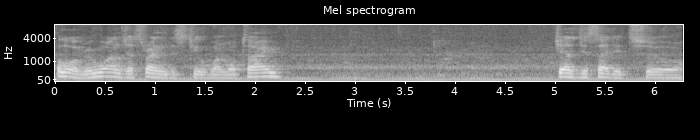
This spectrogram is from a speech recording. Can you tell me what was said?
Hello everyone, just running the still one more time. Just decided to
